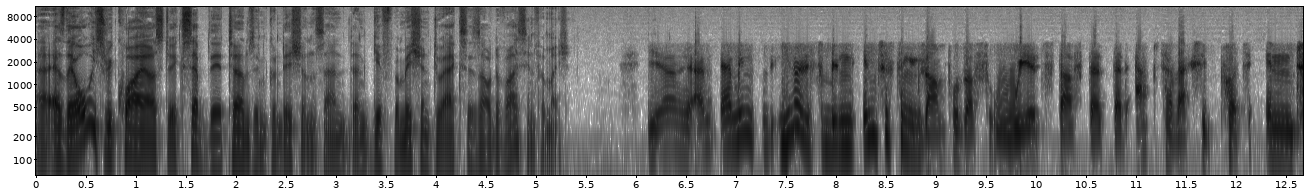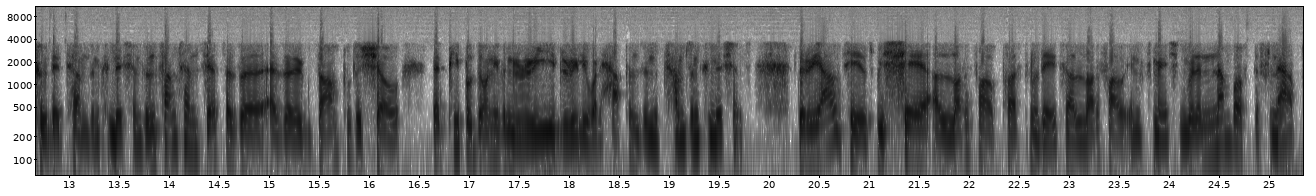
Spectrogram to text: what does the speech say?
uh, as they always require us to accept their terms and conditions and, and give permission to access our device information? Yeah, I, I, mean, you know, there's been interesting examples of weird stuff that, that apps have actually put into their terms and conditions, and sometimes just as a as an example to show that people don't even read really what happens in the terms and conditions. The reality is, we share a lot of our personal data, a lot of our information with a number of different apps.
